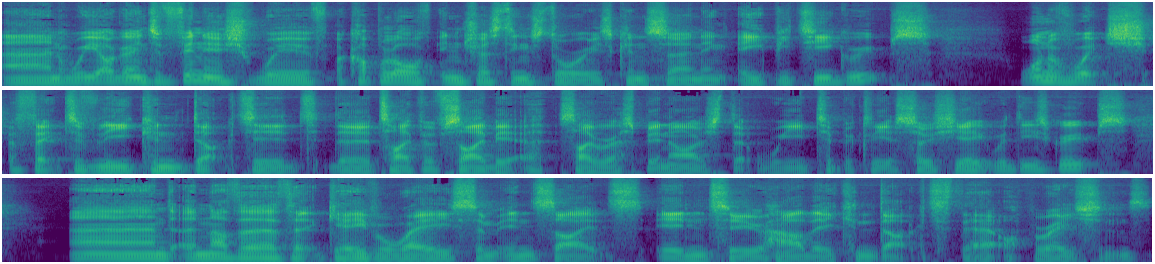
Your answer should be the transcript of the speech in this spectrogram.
And we are going to finish with a couple of interesting stories concerning APT groups, one of which effectively conducted the type of cyber, cyber espionage that we typically associate with these groups and another that gave away some insights into how they conduct their operations.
